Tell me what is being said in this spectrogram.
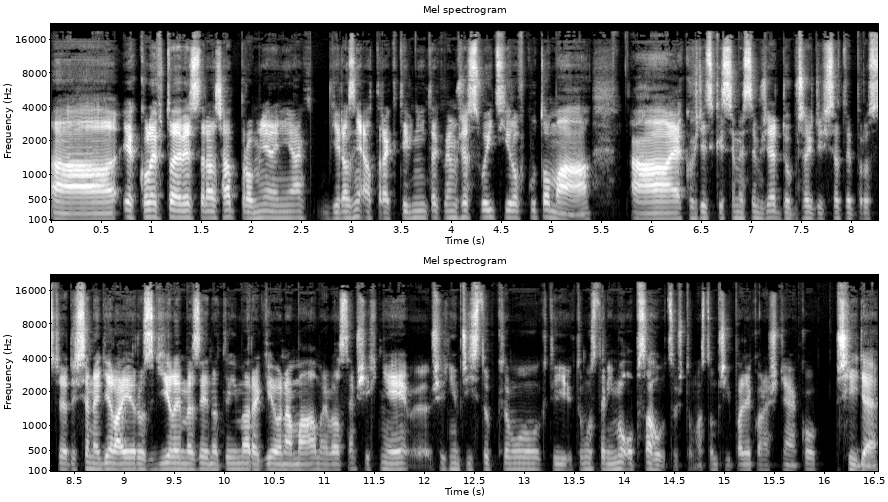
A jakkoliv to je věc, která třeba pro mě není nějak výrazně atraktivní, tak vím, že svoji cílovku to má a jako vždycky si myslím, že je dobře, když se ty prostě, když se nedělají rozdíly mezi jednotlivými regionama, mají vlastně všichni, všichni přístup k tomu, k, tý, k tomu stejnému obsahu, což v tomhle tom případě konečně jako přijde.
